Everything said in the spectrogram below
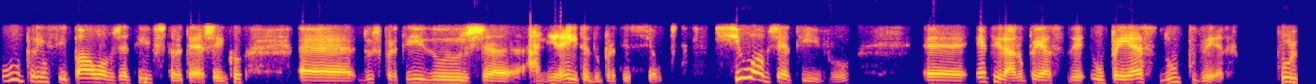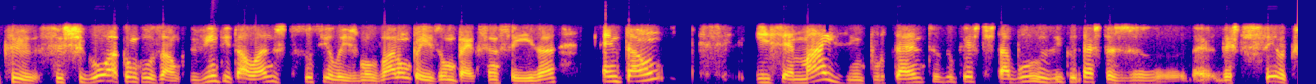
o principal objetivo estratégico uh, dos partidos uh, à direita do Partido Socialista. Se o objetivo uh, é tirar o, o PS do poder, porque se chegou à conclusão que de 20 e tal anos de socialismo levaram um país a um beco sem saída, então isso é mais importante do que estes tabus e destas, destes cercos,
